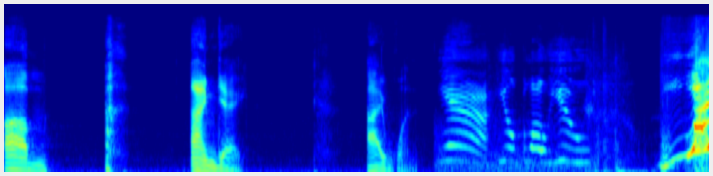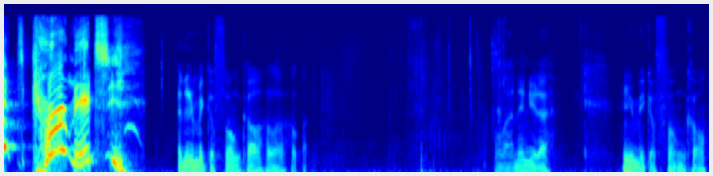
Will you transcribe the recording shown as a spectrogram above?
Um, I'm gay. I won. yeah, he'll blow you. What? Kermit? I need to make a phone call. Hello, hold on. Hold on, I need to I need to make a phone call.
